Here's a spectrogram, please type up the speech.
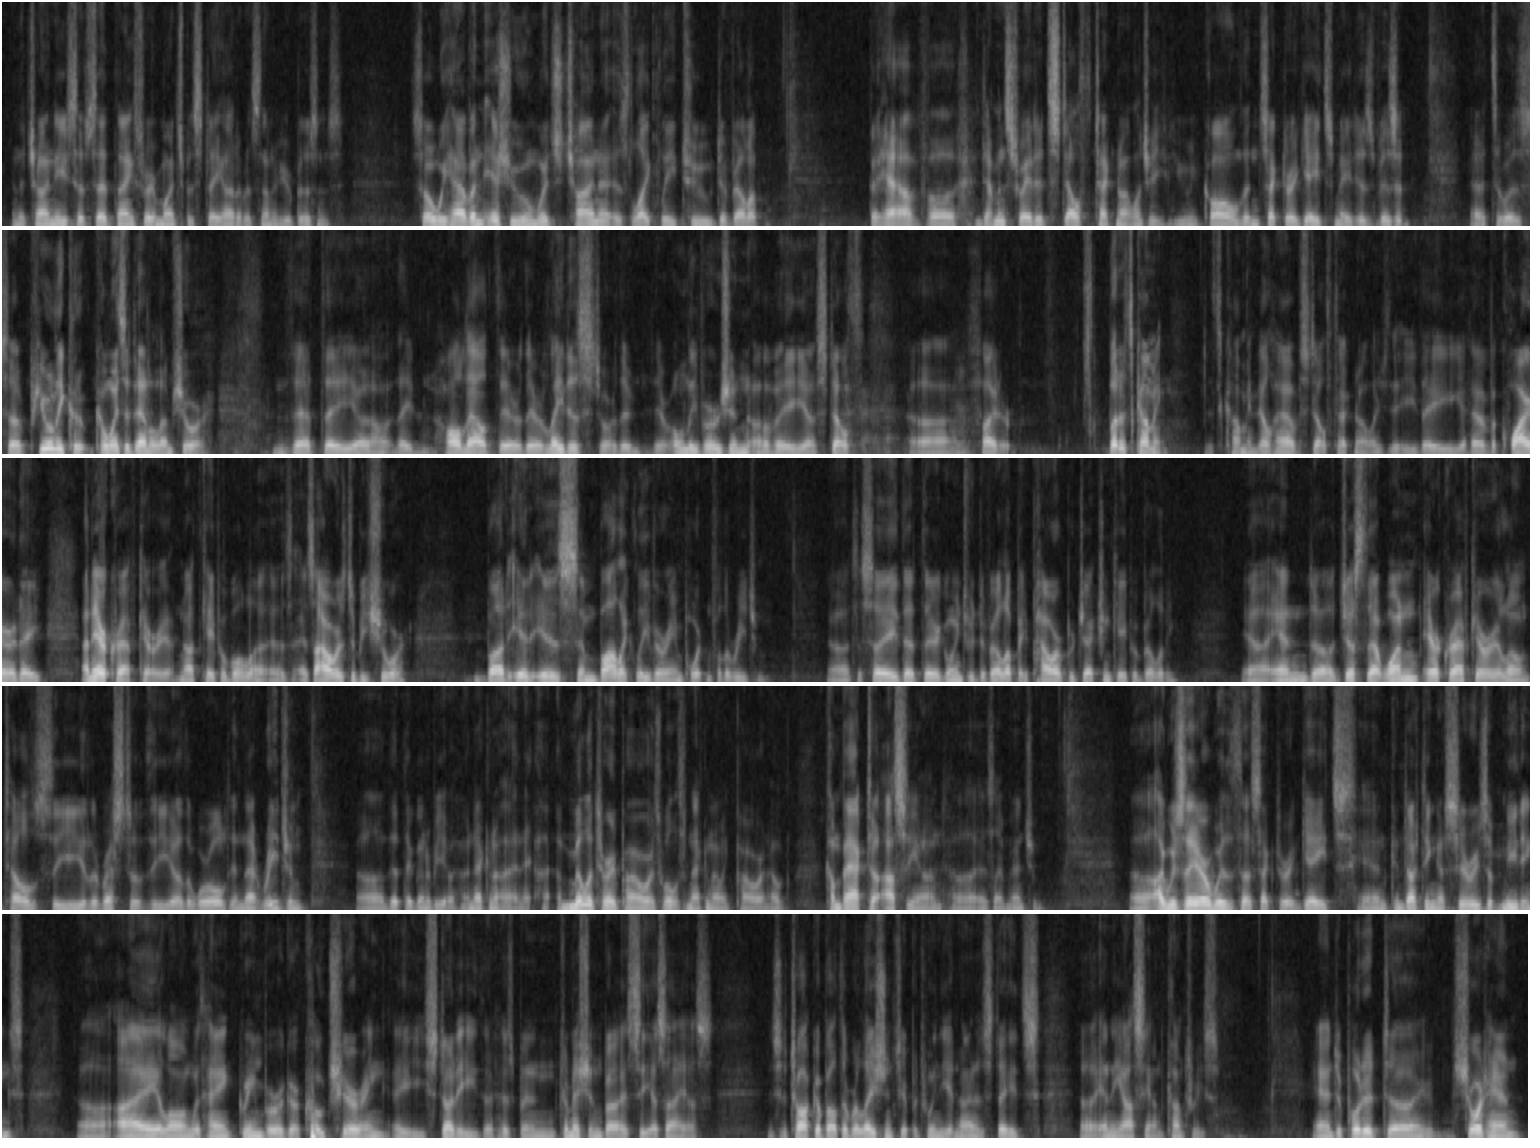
And the Chinese have said, thanks very much, but stay out of it, it's none of your business. So we have an issue in which China is likely to develop. They have uh, demonstrated stealth technology. You recall when Secretary Gates made his visit. It was uh, purely co- coincidental, I'm sure, that they, uh, they hauled out their, their latest or their, their only version of a uh, stealth uh, fighter. But it's coming. It's coming. They'll have stealth technology. They, they have acquired a, an aircraft carrier, not capable uh, as, as ours to be sure, but it is symbolically very important for the region. Uh, to say that they're going to develop a power projection capability. Uh, and uh, just that one aircraft carrier alone tells the, the rest of the, uh, the world in that region uh, that they're going to be a, an a military power as well as an economic power. And I'll come back to ASEAN, uh, as I mentioned. Uh, I was there with Secretary Gates and conducting a series of meetings. I, along with Hank Greenberg, are co-chairing a study that has been commissioned by CSIS is to talk about the relationship between the United States uh, and the ASEAN countries. And to put it uh, shorthand,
